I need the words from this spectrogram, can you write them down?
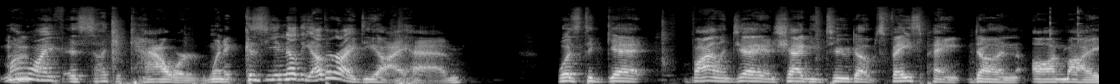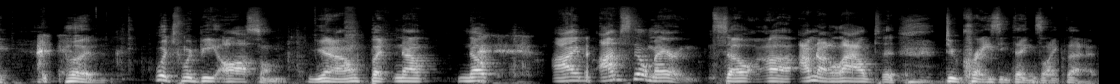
my Mhm. wife is such a coward when it because you know the other idea I had was to get Violent J and Shaggy Two Dope's face paint done on my hood, which would be awesome, you know. But no, nope. I'm I'm still married, so uh, I'm not allowed to do crazy things like that.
